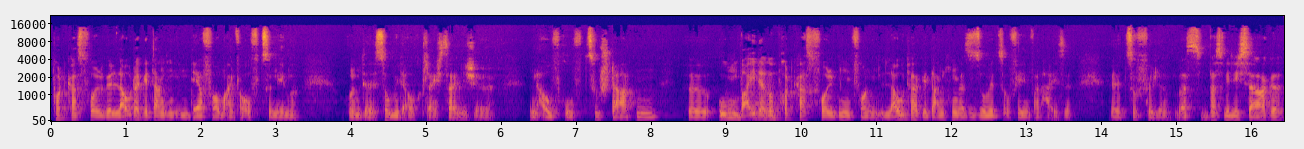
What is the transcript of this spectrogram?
Podcast-Folge lauter Gedanken in der Form einfach aufzunehmen und äh, somit auch gleichzeitig äh, einen Aufruf zu starten, um weitere Podcast-Folgen von lauter Gedanken, also so wird es auf jeden Fall heißen, äh, zu füllen. Was, was will ich sagen?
